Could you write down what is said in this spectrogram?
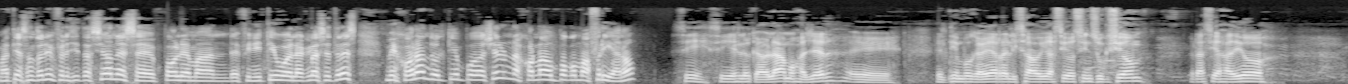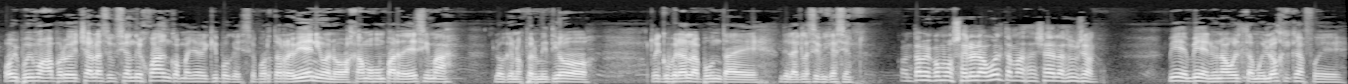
Matías Antolín, felicitaciones. Eh, Poleman definitivo de la clase 3, mejorando el tiempo de ayer, una jornada un poco más fría, ¿no? Sí, sí, es lo que hablábamos ayer. Eh, el tiempo que había realizado había sido sin succión. Gracias a Dios, hoy pudimos aprovechar la succión de Juan, compañero de equipo que se portó re bien y bueno, bajamos un par de décimas, lo que nos permitió recuperar la punta de, de la clasificación. Contame cómo salió la vuelta más allá de la succión. Bien, bien, una vuelta muy lógica, fue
